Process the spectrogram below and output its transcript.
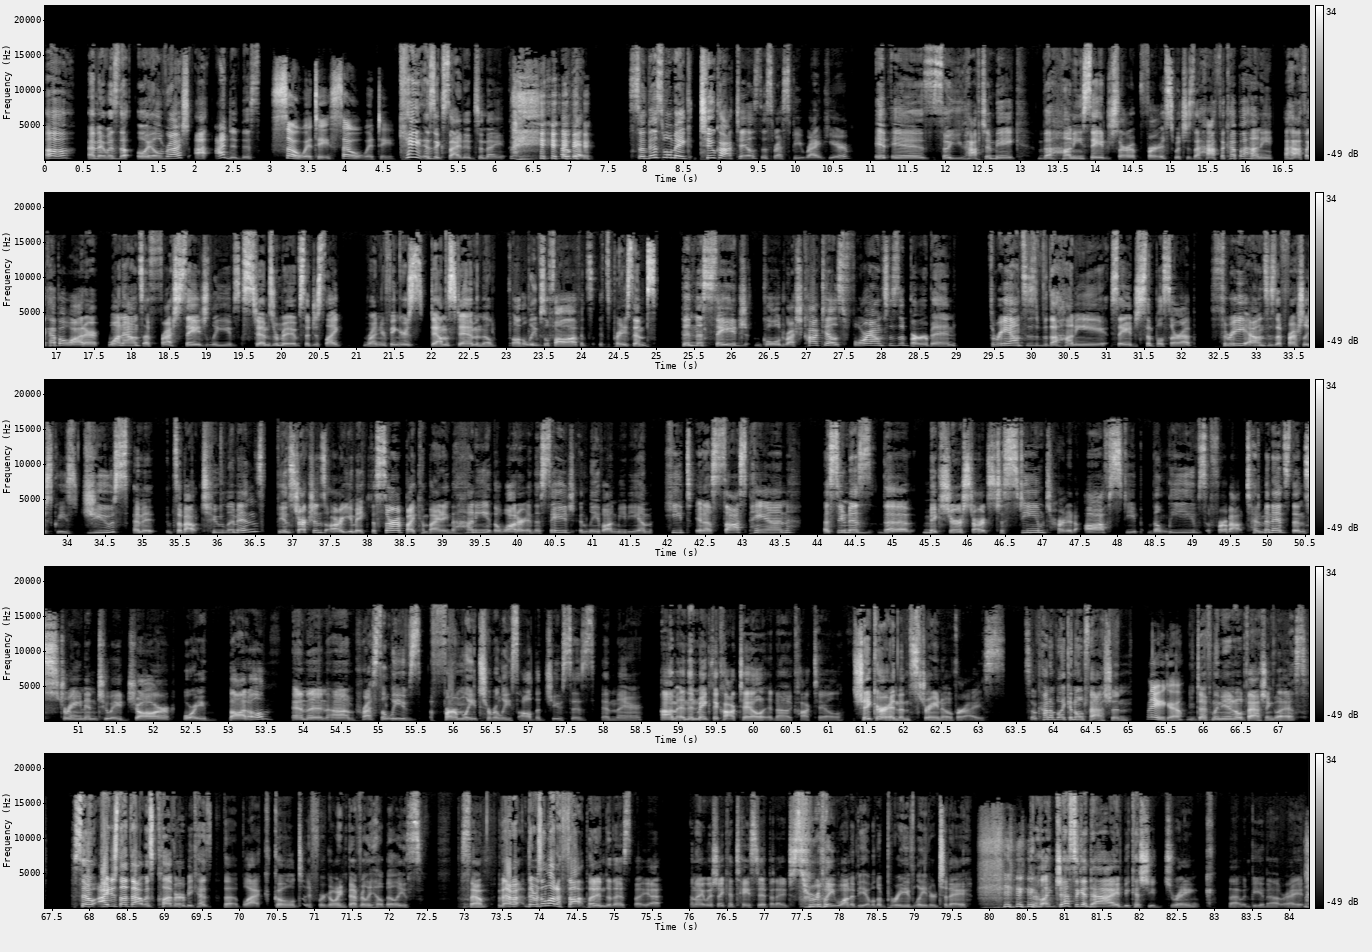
Oh, and it was the oil rush. I I did this. So witty. So witty. Kate is excited tonight. Okay. So this will make two cocktails, this recipe right here. It is so you have to make the honey sage syrup first, which is a half a cup of honey, a half a cup of water, one ounce of fresh sage leaves, stems removed. So just like run your fingers down the stem and all the leaves will fall off. It's it's pretty simps. Then the sage gold rush cocktail is four ounces of bourbon, three ounces of the honey sage simple syrup, three ounces of freshly squeezed juice, and it, it's about two lemons. The instructions are you make the syrup by combining the honey, the water, and the sage and leave on medium heat in a saucepan. As soon as the mixture starts to steam, turn it off, steep the leaves for about 10 minutes, then strain into a jar or a bottle, and then um, press the leaves firmly to release all the juices in there. Um, and then make the cocktail in a cocktail shaker and then strain over ice. So, kind of like an old fashioned. There you go. You definitely need an old fashioned glass. So, I just thought that was clever because the black gold, if we're going Beverly Hillbillies. So, that, there was a lot of thought put into this, but yeah. And I wish I could taste it, but I just really want to be able to breathe later today. They're like, Jessica died because she drank That would be about right.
